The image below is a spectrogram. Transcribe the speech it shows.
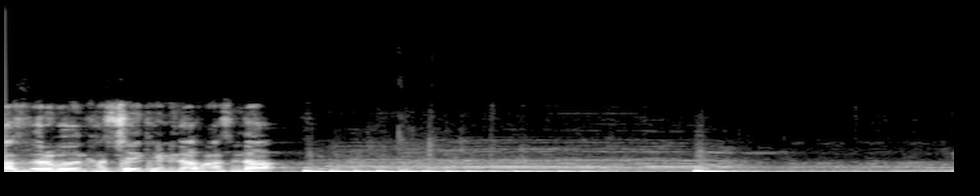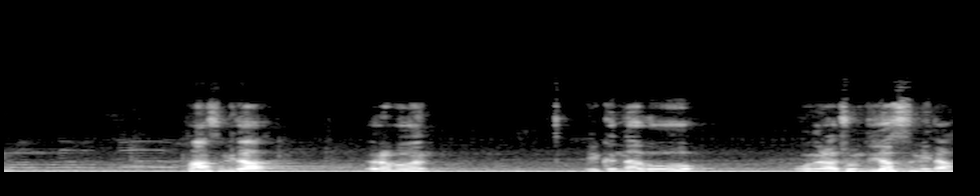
반갑습니다 여러분 가수 체인케입니다. 반갑습니다. 반갑습니다. 여러분 일 끝나고 오늘아 좀 늦었습니다.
